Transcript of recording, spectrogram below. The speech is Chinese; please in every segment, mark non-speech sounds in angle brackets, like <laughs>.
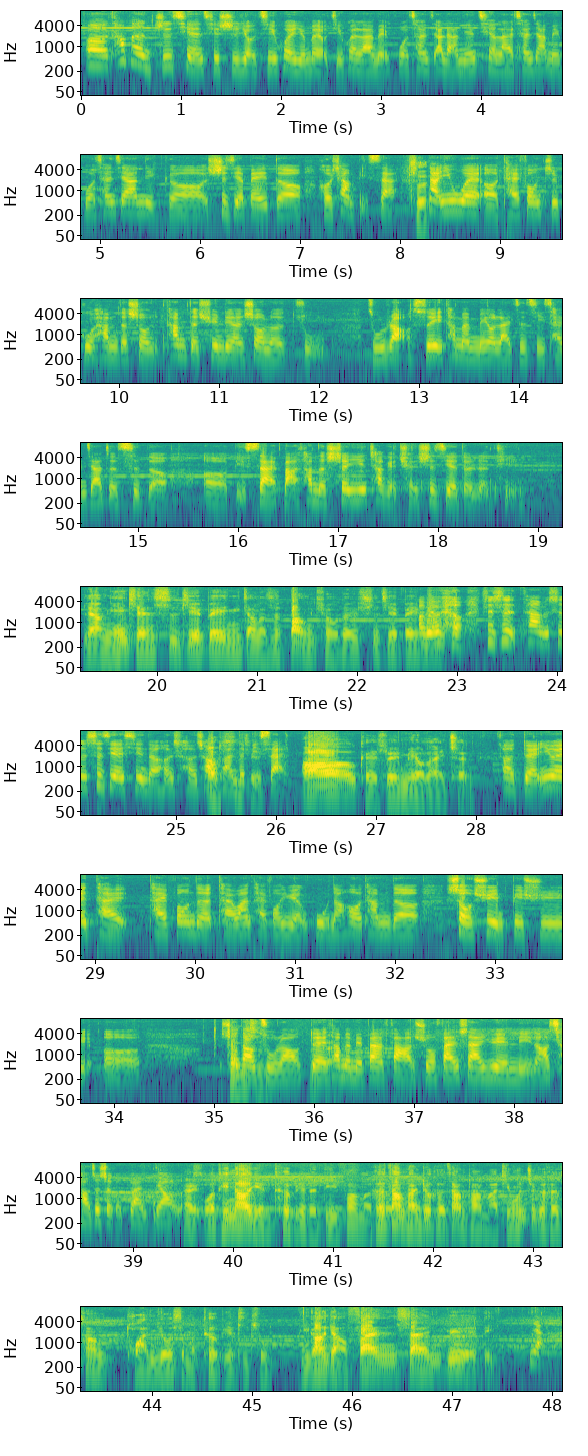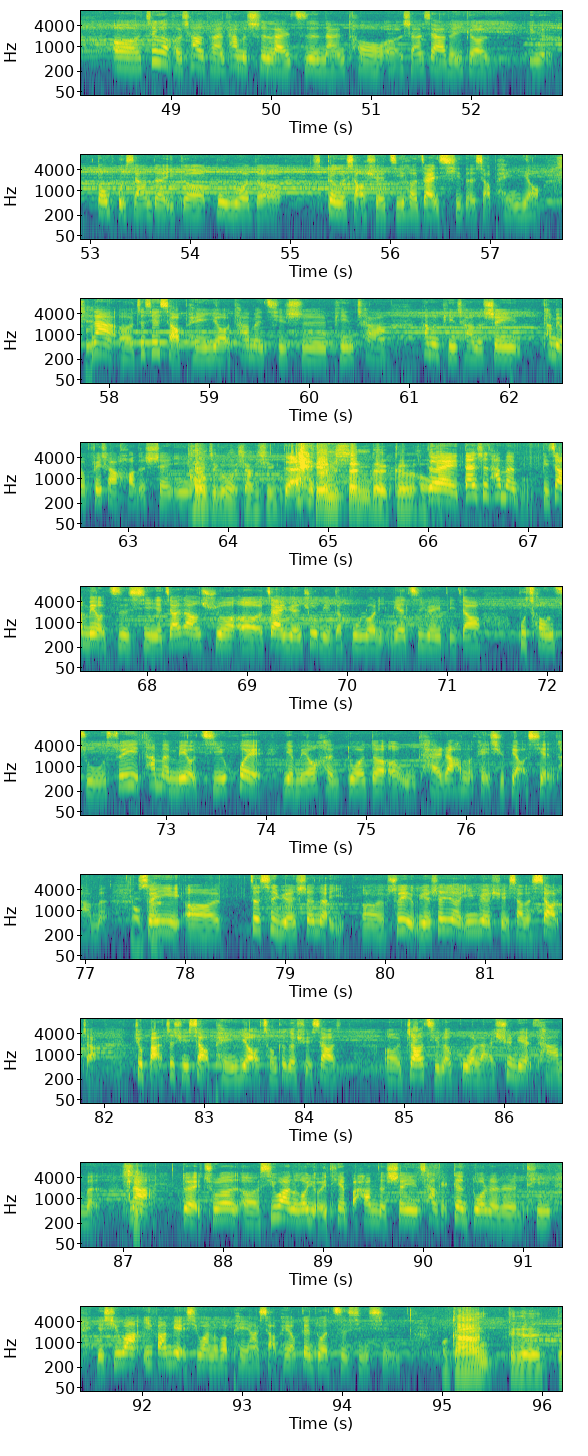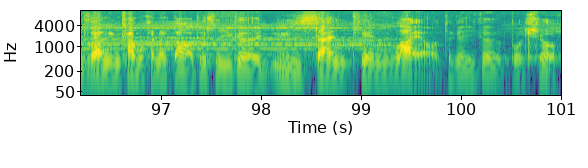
呃，他们之前其实有机会，原本有机会来美国参加，两年前来参加美国参加那个世界杯的合唱比赛。是。那因为呃台风之故，他们的受他们的训练受了阻阻扰，所以他们没有来得及参加这次的呃比赛，把他们的声音唱给全世界的人听。两年前世界杯，你讲的是棒球的世界杯吗？没有没有，就是他们是世界性的合合唱团的比赛。啊，OK，所以没有来成。呃，对，因为台台风的台湾台风缘故，然后他们的受训必须呃受到阻挠，对他们没办法说翻山越岭，然后桥就整个断掉了。哎，我听到一点特别的地方了，合唱团就合唱团嘛，请问这个合唱团有什么特别之处？你刚刚讲翻山越岭呀，呃，这个合唱团他们是来自南投呃山下的一个一个东浦乡的一个部落的。各个小学集合在一起的小朋友，那呃这些小朋友他们其实平常他们平常的声音，他们有非常好的声音。哦，这个我相信，对，天生的歌喉，对，但是他们比较没有自信，也加上说呃在原住民的部落里面资源也比较不充足，所以他们没有机会，也没有很多的呃舞台让他们可以去表现他们，所以呃这次原生的呃所以原生的音乐学校的校长就把这群小朋友从各个学校。呃，召集了过来训练他们。那对，除了呃，希望能够有一天把他们的声音唱给更多的人听，也希望一方面也希望能够培养小朋友更多的自信心。我刚刚这个不知道您看不看得到，这是一个玉山天籁哦，这个一个博秀，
